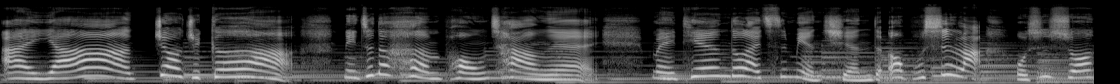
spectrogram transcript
哎呀，旧举哥啊，你真的很捧场哎！每天都来吃免钱的哦，不是啦，我是说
